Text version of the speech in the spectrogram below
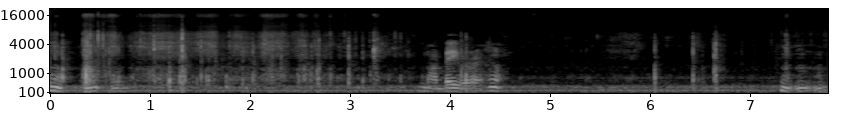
Mm, mm, mm. My baby right here. Mm, mm, mm.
